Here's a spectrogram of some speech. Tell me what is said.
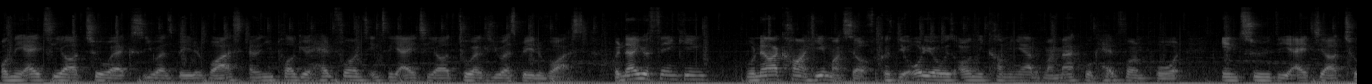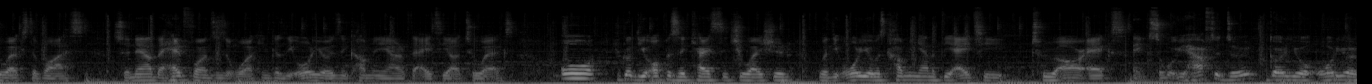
on the ATR2X USB device and then you plug your headphones into the ATR2X USB device. But now you're thinking, well now I can't hear myself because the audio is only coming out of my MacBook headphone port into the ATR2X device. So now the headphones isn't working because the audio isn't coming out of the ATR2X. Or you've got the opposite case situation where the audio is coming out of the AT 2RX. So what you have to do, go to your audio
